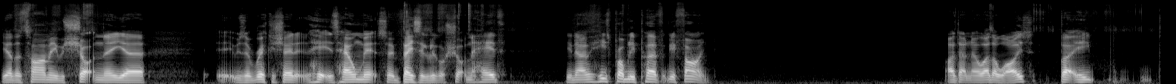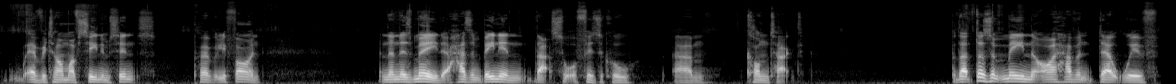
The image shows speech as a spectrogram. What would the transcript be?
The other time he was shot in the. Uh, it was a ricochet that hit his helmet, so basically got shot in the head. You know, he's probably perfectly fine. I don't know otherwise, but he. Every time I've seen him since, perfectly fine. And then there's me that hasn't been in that sort of physical um, contact. But that doesn't mean that I haven't dealt with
